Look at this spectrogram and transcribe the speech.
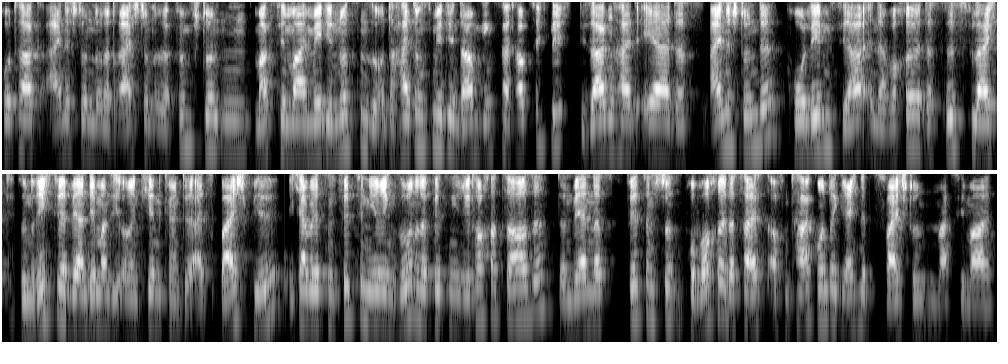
pro Tag eine Stunde oder drei Stunden oder fünf Stunden maximal Medien nutzen, so Unterhaltungsmedien, darum ging es halt hauptsächlich. Die sagen halt eher, dass eine Stunde pro Lebensjahr in der Woche, dass das vielleicht so ein Richtwert wäre, an dem man sich orientieren könnte. Als Beispiel, ich habe jetzt einen 14-jährigen Sohn oder 14-jährige Tochter zu Hause, dann wären das 14 Stunden pro Woche, das heißt auf den Tag runtergerechnet zwei Stunden maximal.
